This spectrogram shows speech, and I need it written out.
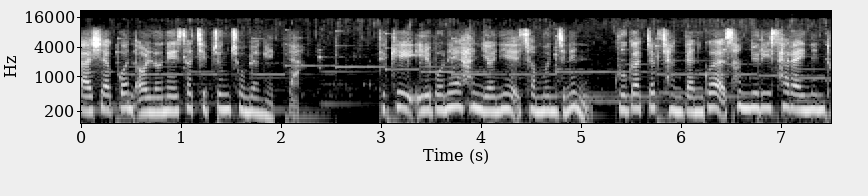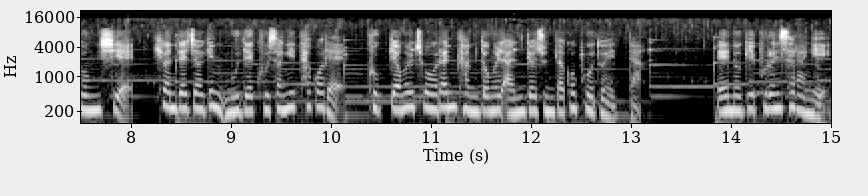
아시아권 언론에서 집중 조명했다. 특히 일본의 한 연예 전문지는 국악적 장단과 선율이 살아있는 동시에 현대적인 무대 구성이 탁월해 국경을 초월한 감동을 안겨준다고 보도했다. 에녹이 부른 사랑이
